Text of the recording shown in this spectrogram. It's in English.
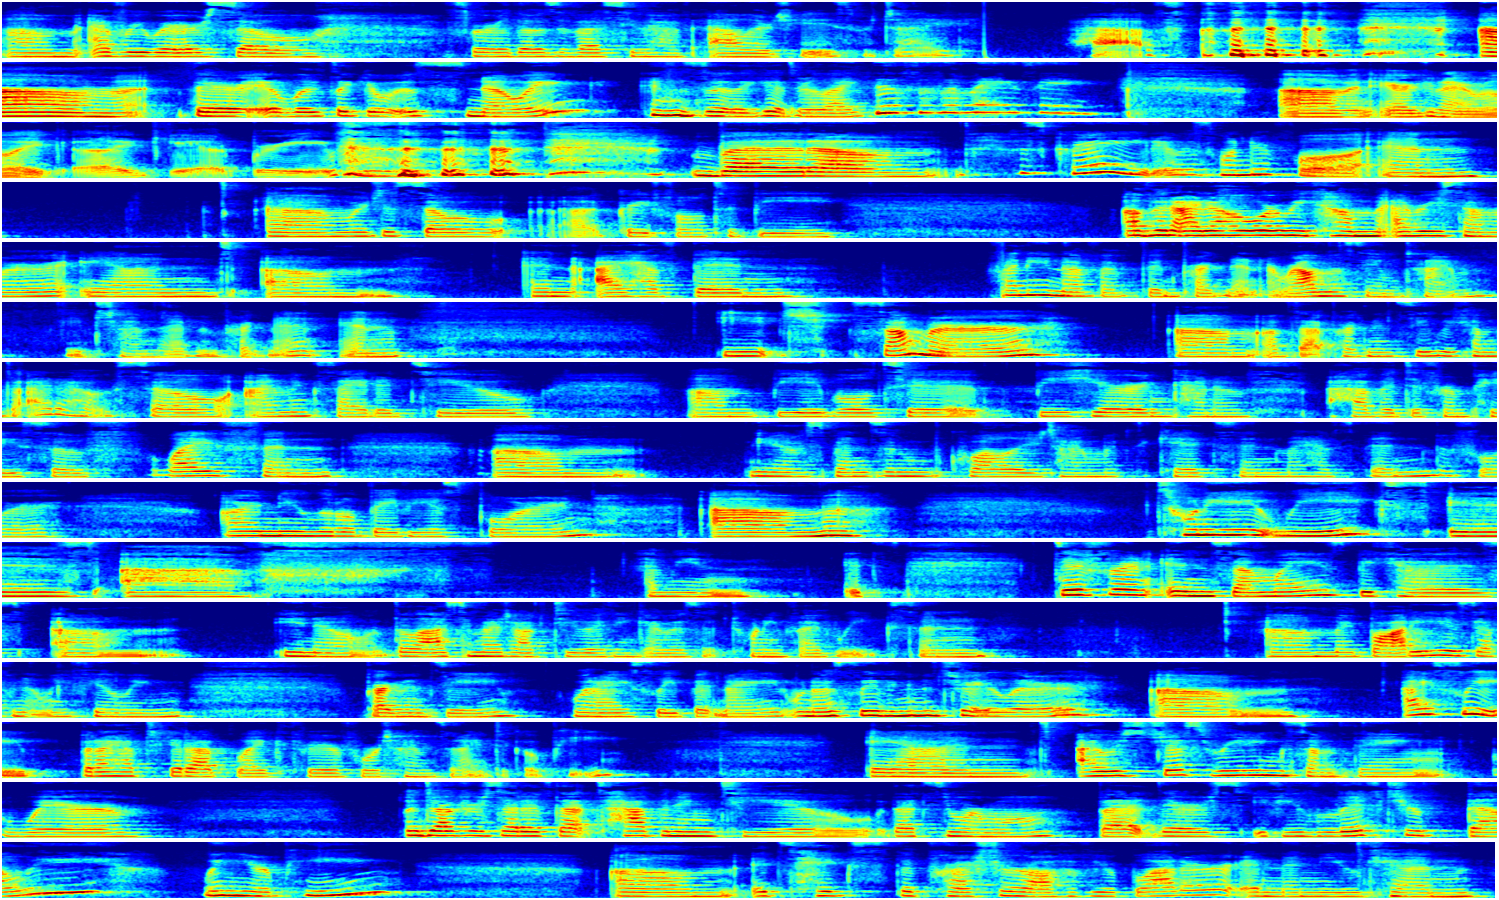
um, everywhere. So for those of us who have allergies which I have um, there it looked like it was snowing and so the kids were like, this is amazing. Um, and Eric and I were like, I can't breathe. but um, it was great. It was wonderful. And um, we're just so uh, grateful to be up in Idaho where we come every summer. And, um, and I have been, funny enough, I've been pregnant around the same time, each time that I've been pregnant. And each summer um, of that pregnancy, we come to Idaho. So I'm excited to um, be able to be here and kind of have a different pace of life and, um, you know, spend some quality time with the kids and my husband before our new little baby is born. Um, 28 weeks is, uh, I mean, it's different in some ways because, um, you know, the last time I talked to you, I think I was at 25 weeks and um, my body is definitely feeling pregnancy when I sleep at night. When I was sleeping in the trailer, um, I sleep, but I have to get up like three or four times a night to go pee. And I was just reading something where the doctor said if that's happening to you, that's normal. But there's, if you lift your belly when you're peeing, um, it takes the pressure off of your bladder and then you can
